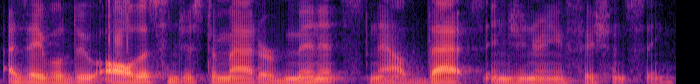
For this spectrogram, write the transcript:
I was able to do all this in just a matter of minutes. Now that's engineering efficiency.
